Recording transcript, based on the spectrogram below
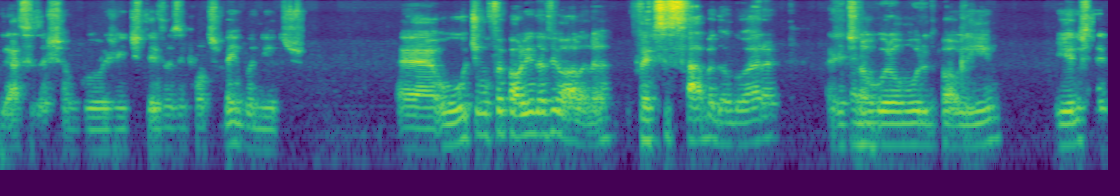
graças a Xangô, a gente teve uns encontros bem bonitos é, o último foi Paulinho da Viola, né? Foi esse sábado agora. A gente é. inaugurou o muro do Paulinho e ele esteve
